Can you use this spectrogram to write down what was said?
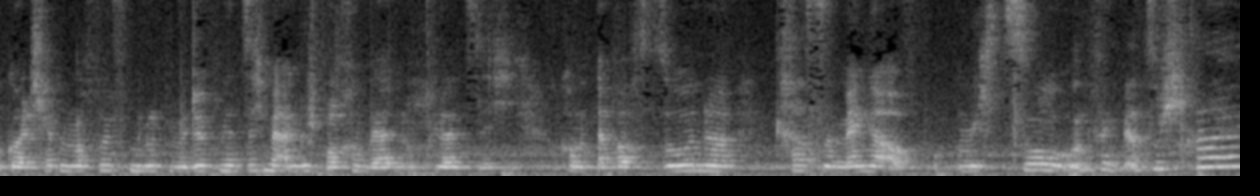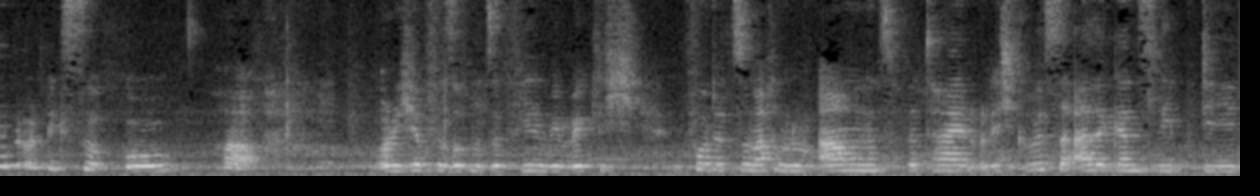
oh Gott, ich habe nur noch fünf Minuten, wir dürfen jetzt nicht mehr angesprochen werden. Und plötzlich kommt einfach so eine krasse Menge auf mich zu und fängt an zu schreien. Und ich so, oha. Und ich habe versucht, mit so vielen wie möglich ein Foto zu machen und Umarmungen zu verteilen. Und ich grüße alle ganz lieb, die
